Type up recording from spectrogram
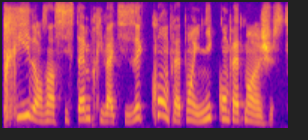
pris dans un système privatisé complètement inique, complètement injuste.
